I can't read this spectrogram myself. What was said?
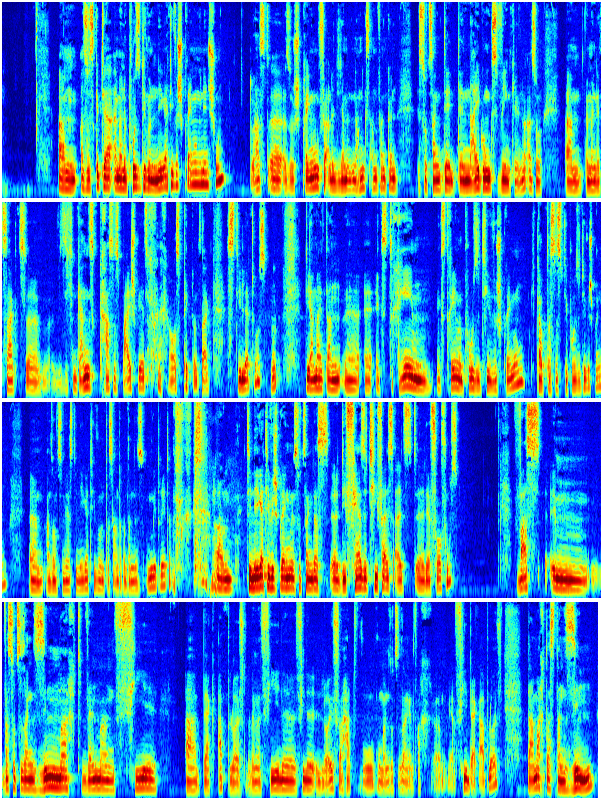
Ähm, also es gibt ja einmal eine positive und eine negative Sprengung in den Schuhen. Du hast äh, also Sprengung für alle, die damit noch nichts anfangen können, ist sozusagen der, der Neigungswinkel. Ne? Also ähm, wenn man jetzt sagt, äh, sich ein ganz krasses Beispiel jetzt mal rauspickt und sagt Stilettos, ne? die haben halt dann äh, äh, extrem, extreme positive Sprengung. Ich glaube, das ist die positive Sprengung. Ähm, ansonsten wäre es die negative und das andere dann das umgedrehte. ähm, die negative Sprengung ist sozusagen, dass äh, die Ferse tiefer ist als äh, der Vorfuß was im, was sozusagen Sinn macht, wenn man viel äh, bergab läuft wenn man viele, viele Läufe hat, wo, wo man sozusagen einfach ähm, ja, viel bergab läuft, da macht das dann Sinn.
